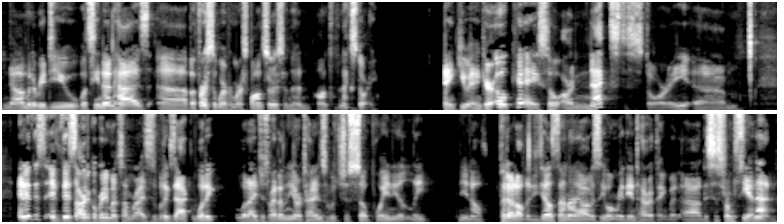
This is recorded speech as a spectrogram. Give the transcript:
now I'm going to read to you what CNN has, uh, but first a word from our sponsors and then on to the next story. Thank you, Anchor. Okay, so our next story. Um, and if this if this article pretty much summarizes what exact what it, what I just read on the New York Times, which just so poignantly you know put out all the details, then I obviously won't read the entire thing. But uh, this is from CNN.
